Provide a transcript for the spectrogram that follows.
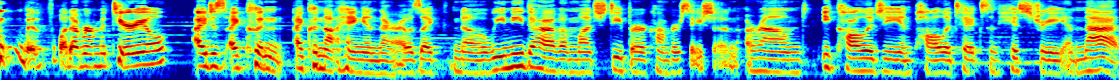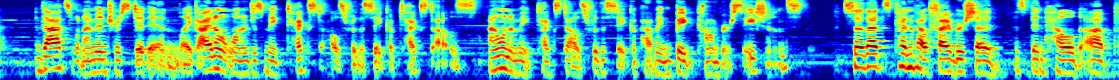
with whatever material. I just I couldn't I could not hang in there. I was like, no, we need to have a much deeper conversation around ecology and politics and history and that that's what I'm interested in. Like, I don't want to just make textiles for the sake of textiles. I want to make textiles for the sake of having big conversations. So that's kind of how Fibershed has been held up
